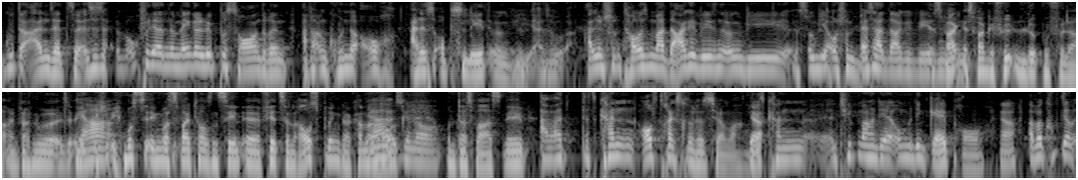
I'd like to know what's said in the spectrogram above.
gute Ansätze. Es ist auch wieder eine Menge Luc Besson drin, aber im Grunde auch alles obsolet irgendwie. Also alles schon tausendmal da gewesen, irgendwie, irgendwie auch schon besser da gewesen. Es war, es war gefühlt ein Lückenfüller, einfach nur. äh, Ja. Ich, ich musste irgendwas 2010, äh, 14 rausbringen, da kam er Ja, raus. genau. Und das war's. Nee, Aber das kann ein Auftragsregisseur machen. Ja. Das kann ein Typ machen, der unbedingt Geld braucht. Ja. Aber guck dir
